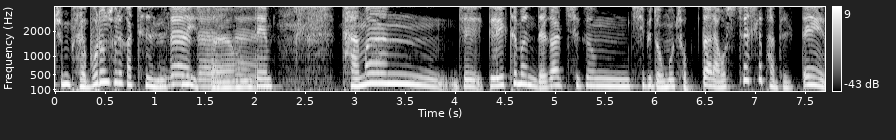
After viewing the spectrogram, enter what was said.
좀 배부른 소리 같이 들릴 수 네, 네, 있어요. 네. 근데 다만 이제 이를테면 내가 지금 집이 너무 좁다라고 스트레스를 받을 때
